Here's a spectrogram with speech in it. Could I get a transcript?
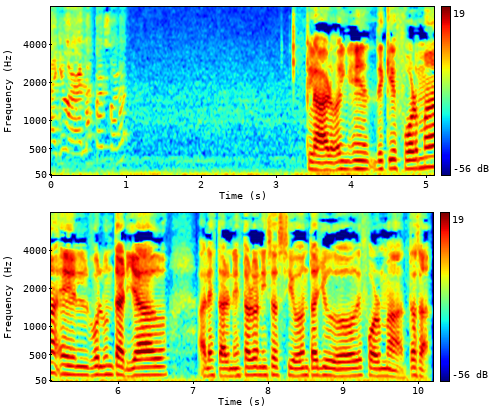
ayudar a las personas, Claro, en- ¿de qué forma el voluntariado al estar en esta organización te ayudó de forma, o sea,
